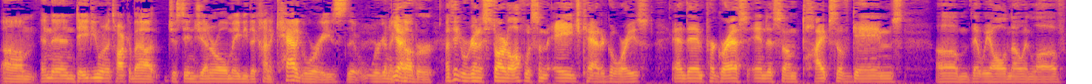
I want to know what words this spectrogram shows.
Um, and then Dave, you want to talk about just in general, maybe the kind of categories that we're going to yeah, cover. I think we're going to start off with some age categories and then progress into some types of games um, that we all know and love.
